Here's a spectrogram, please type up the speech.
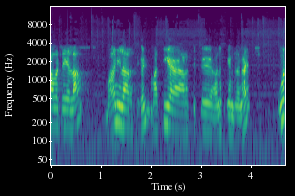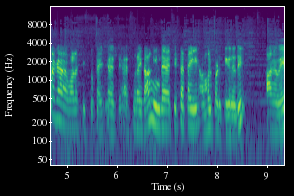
அவற்றையெல்லாம் மாநில அரசுகள் மத்திய அரசுக்கு அனுப்புகின்றன. ஊரக வளர்ச்சி துறை தான் துறைதான் இந்த திட்டத்தை அமல்படுத்துகிறது. ஆகவே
